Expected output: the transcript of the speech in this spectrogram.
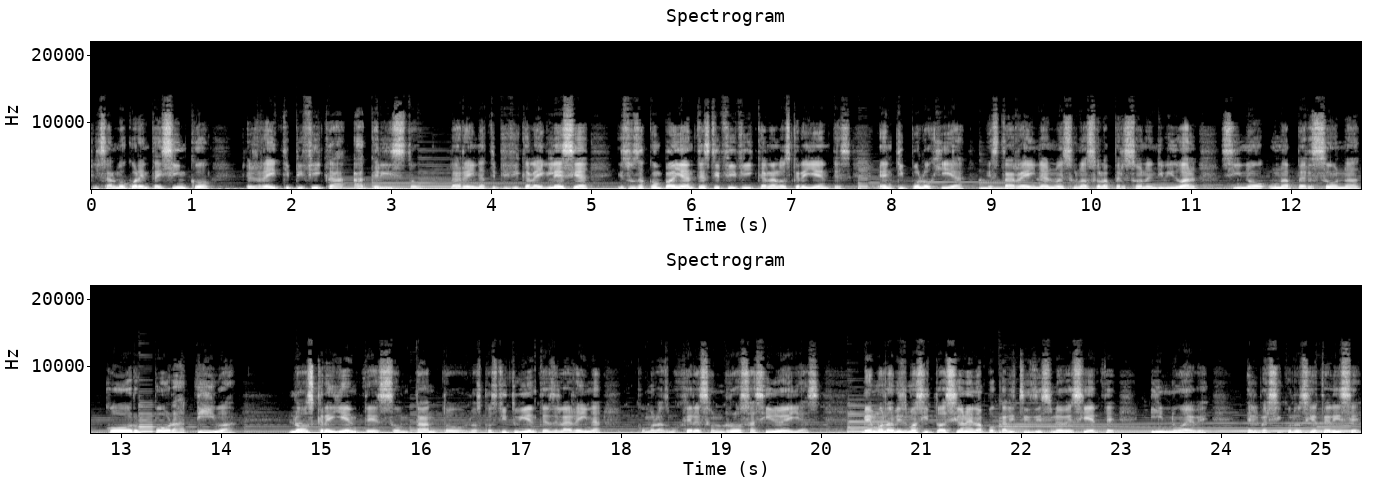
El Salmo 45 el rey tipifica a Cristo, la reina tipifica a la iglesia y sus acompañantes tipifican a los creyentes. En tipología, esta reina no es una sola persona individual, sino una persona corporativa. Los creyentes son tanto los constituyentes de la reina como las mujeres honrosas y bellas. Vemos la misma situación en Apocalipsis 19, 7 y 9. El versículo 7 dice,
